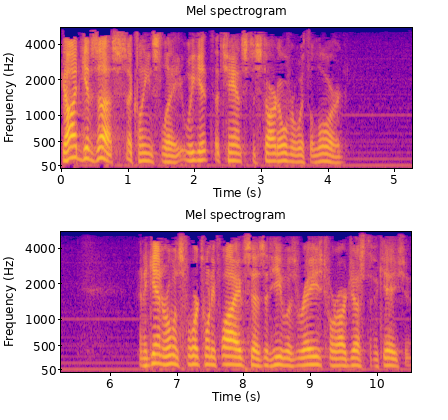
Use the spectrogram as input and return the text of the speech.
God gives us a clean slate. We get a chance to start over with the Lord. And again, Romans 4:25 says that he was raised for our justification.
